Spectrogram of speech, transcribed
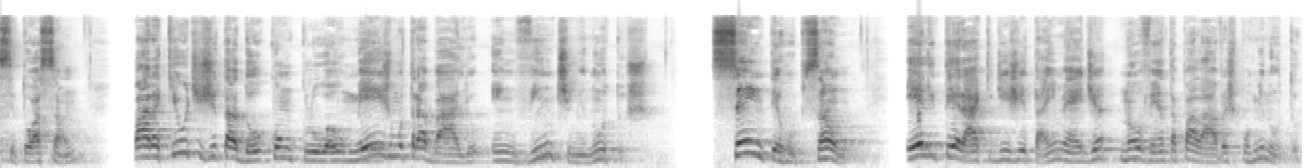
situação, para que o digitador conclua o mesmo trabalho em 20 minutos, sem interrupção, ele terá que digitar em média 90 palavras por minuto,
